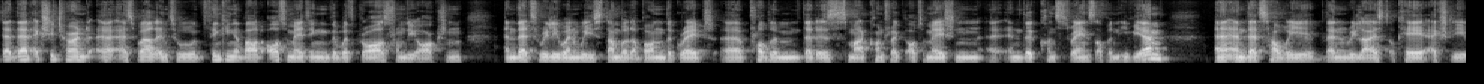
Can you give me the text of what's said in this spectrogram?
that that actually turned as well into thinking about automating the withdrawals from the auction, and that's really when we stumbled upon the great problem that is smart contract automation in the constraints of an EVM, and, that's how we then realized, okay, actually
